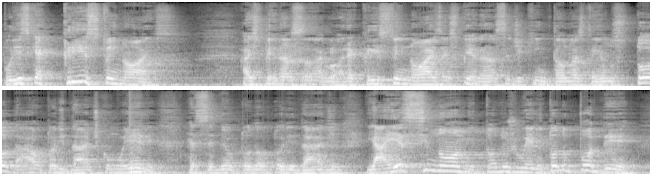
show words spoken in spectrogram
Por isso que é Cristo em nós a esperança da glória. É Cristo em nós, a esperança de que então nós tenhamos toda a autoridade, como Ele recebeu toda a autoridade, e a esse nome, todo joelho, todo poder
